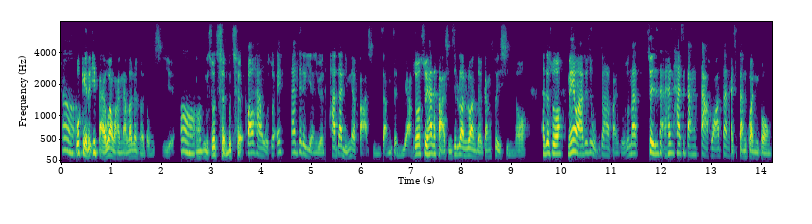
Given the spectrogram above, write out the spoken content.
嗯，我给了一百万，我还拿不到任何东西耶。哦，你你说扯不扯？包含我说，哎，那这个演员他在里面的发型长怎样？我说，所以他的发型是乱乱的，刚睡醒哦。他就说没有啊，就是我不知道他的反应。我说那所以是他他是他是当大花旦还是当关公？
